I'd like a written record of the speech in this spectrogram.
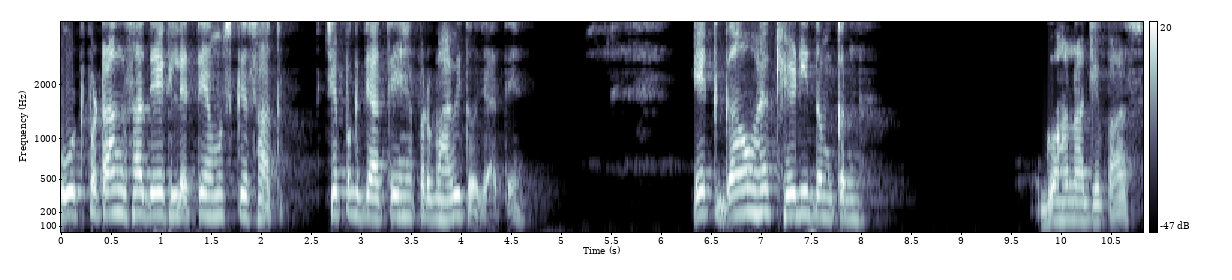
ऊट पटांग सा देख लेते हैं, हम उसके साथ चिपक जाते हैं, प्रभावित हो जाते हैं। एक गाँव है खेड़ी दमकन, गुहाना के पास,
